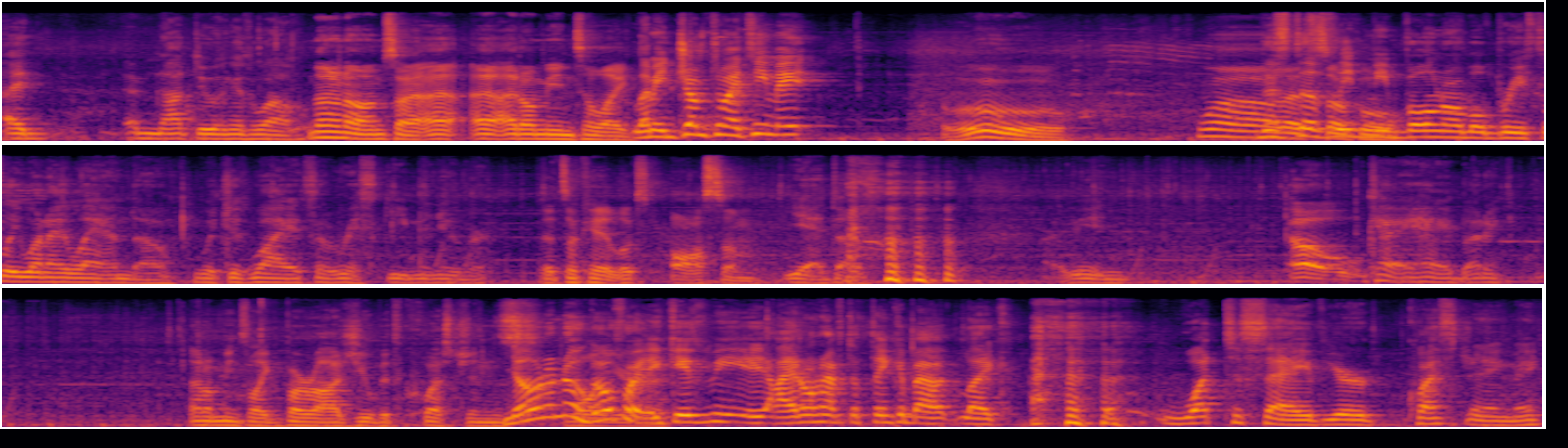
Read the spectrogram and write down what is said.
I am not doing as well. No, no, no. I'm sorry. I, I, I don't mean to like. Let me jump to my teammate. Ooh. Whoa, this does so leave me vulnerable briefly when I land, though, which is why it's a risky maneuver. That's okay. It looks awesome. Yeah, it does. I mean, oh, okay, hey, buddy. I don't mean to like barrage you with questions. No, no, no, go for it. It gives me. I don't have to think about like what to say if you're questioning me.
